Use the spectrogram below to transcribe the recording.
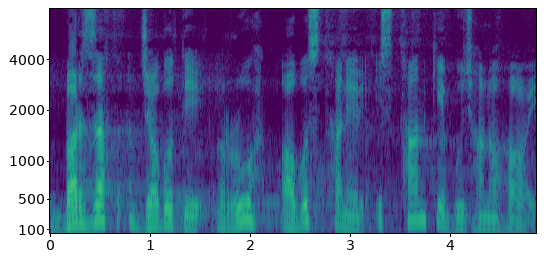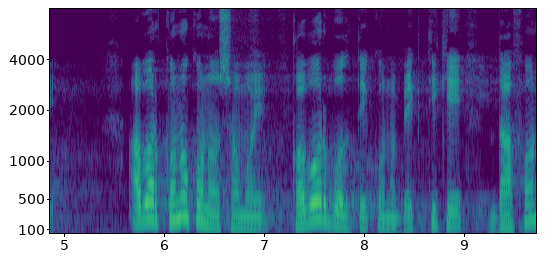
বারজাক জগতে রুহ অবস্থানের স্থানকে বুঝানো হয়। আবার কোনো কোনো সময় কবর বলতে কোনো ব্যক্তিকে দাফন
